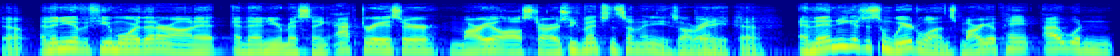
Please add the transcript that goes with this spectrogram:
Yeah. And then you have a few more that are on it. And then you're missing ActRaiser, Mario All Stars. We've mentioned so many of these already. Yeah. And then you get to some weird ones. Mario Paint, I wouldn't.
